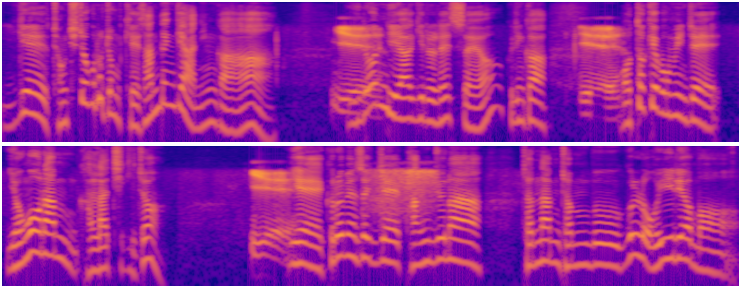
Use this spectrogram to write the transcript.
이게 정치적으로 좀 계산된 게 아닌가 예. 이런 이야기를 했어요. 그러니까 예. 어떻게 보면 이제 영원함 갈라치기죠. 예. 예, 그러면서 이제 광주나 전남 전북을 오히려 뭐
